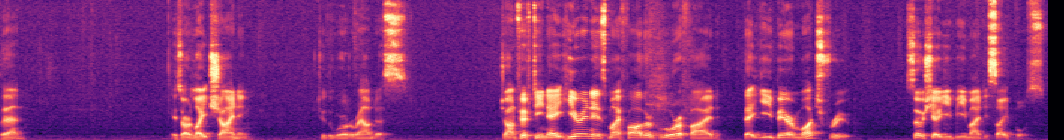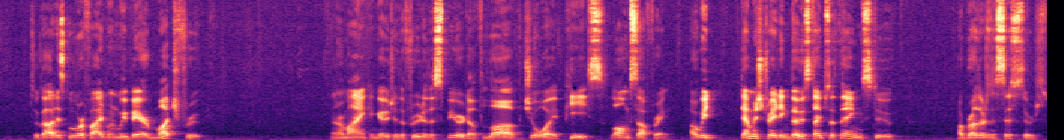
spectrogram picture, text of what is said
then? Is our light shining to the world around us? John 15, 8. Herein is my Father glorified, that ye bear much fruit, so shall ye be my disciples. So God is glorified when we bear much fruit. And our mind can go to the fruit of the Spirit of love, joy, peace, long suffering. Are we demonstrating those types of things to our brothers and sisters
